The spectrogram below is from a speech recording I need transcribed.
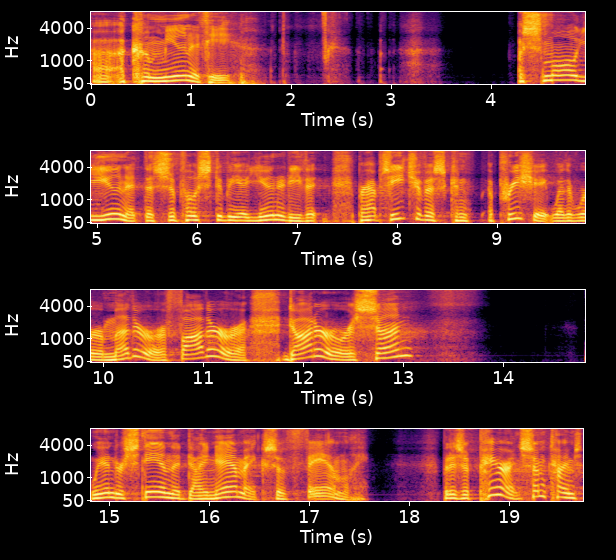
uh, a community, a small unit that's supposed to be a unity that perhaps each of us can appreciate, whether we're a mother or a father or a daughter or a son. We understand the dynamics of family. But as a parent, sometimes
